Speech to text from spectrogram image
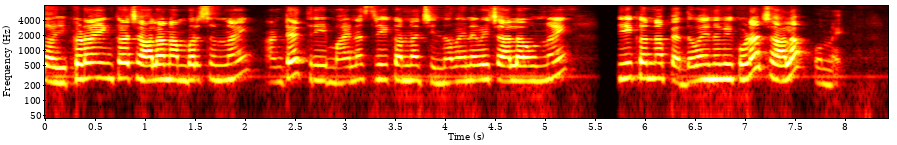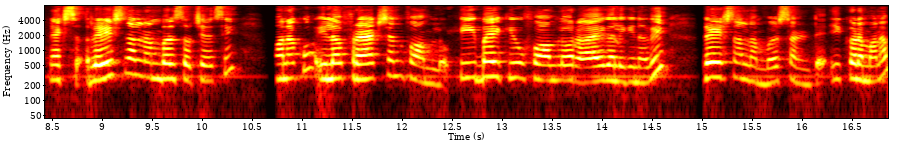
సో ఇక్కడ ఇంకా చాలా నంబర్స్ ఉన్నాయి. అంటే త్రీ మైనస్ త్రీ కన్నా చిన్నవైనవి చాలా ఉన్నాయి. త్రీ కన్నా పెద్దవైనవి కూడా చాలా ఉన్నాయి. నెక్స్ట్ రేషనల్ నంబర్స్ వచ్చేసి మనకు ఇలా ఫ్రాక్షన్ ఫామ్లో పీ బై క్యూ ఫామ్లో రాయగలిగినవి రేషనల్ నంబర్స్ అంటే ఇక్కడ మనం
